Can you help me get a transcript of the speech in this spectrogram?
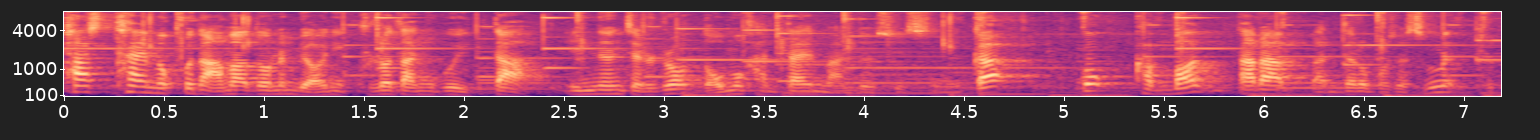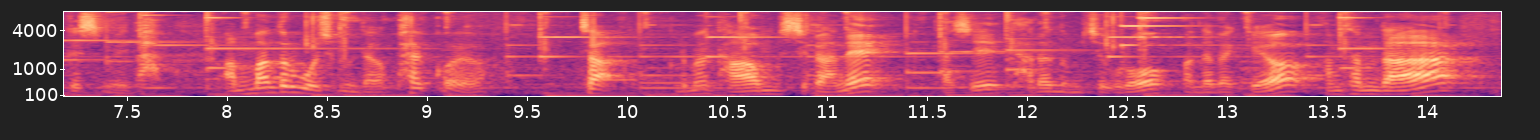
파스타 해 먹고 남아도는 면이 굴러다니고 있다. 있는 재료로 너무 간단히 만들 수 있으니까 꼭 한번 따라 만들어 보셨으면 좋겠습니다. 안 만들어 보시면 내가 팔 거예요. 자, 그러면 다음 시간에 다시 다른 음식으로 만나 뵐게요. 감사합니다.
